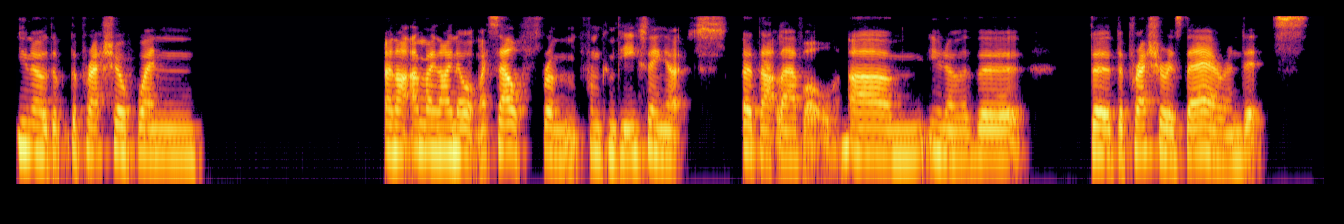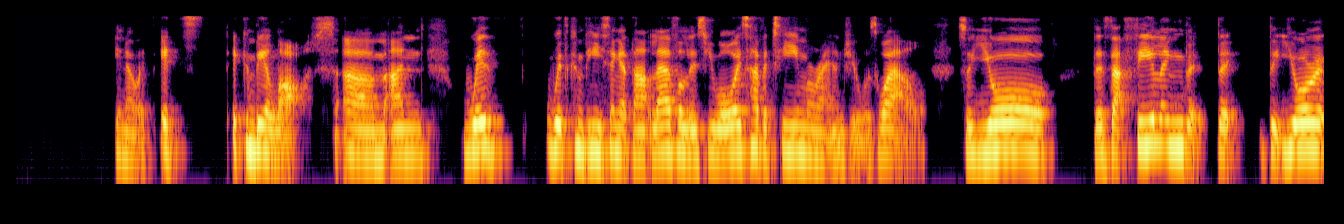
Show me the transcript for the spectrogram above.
you know the the pressure when and I, I mean I know it myself from from competing at at that level. Um you know the the the pressure is there and it's you know it, it's it can be a lot. Um and with with competing at that level is you always have a team around you as well. So you're there's that feeling that that that you're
